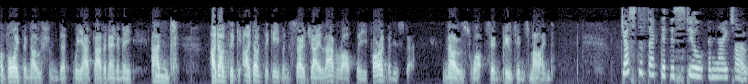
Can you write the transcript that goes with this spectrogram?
avoid the notion that we have to have an enemy, and I don't think I don't think even Sergei Lavrov, the foreign minister, knows what's in Putin's mind. Just the fact that there's still a NATO,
